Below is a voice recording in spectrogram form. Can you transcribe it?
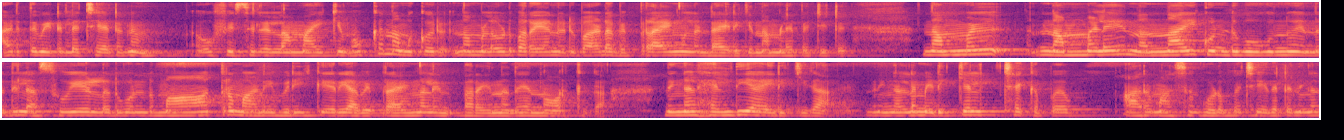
അടുത്ത വീട്ടിലെ ചേട്ടനും ഓഫീസിലുള്ള അമ്മായിക്കും ഒക്കെ നമുക്കൊരു നമ്മളോട് പറയാൻ ഒരുപാട് അഭിപ്രായങ്ങളുണ്ടായിരിക്കും നമ്മളെ പറ്റിയിട്ട്. നമ്മൾ നമ്മളെ നന്നായി കൊണ്ടുപോകുന്നു എന്നതിൽ അസൂയുള്ളത് കൊണ്ട് മാത്രമാണ് ഇവർ ഈ കയറിയ അഭിപ്രായങ്ങൾ പറയുന്നത് എന്ന് ഓർക്കുക. നിങ്ങൾ ഹെൽത്തി ആയിരിക്കുക. നിങ്ങളുടെ മെഡിക്കൽ ചെക്കപ്പ് ആറുമാസം കൂടുമ്പോൾ ചെയ്തിട്ട് നിങ്ങൾ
